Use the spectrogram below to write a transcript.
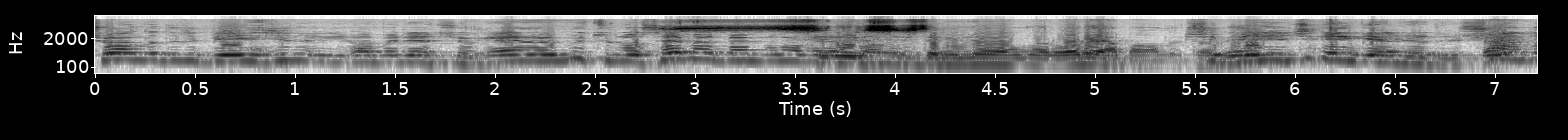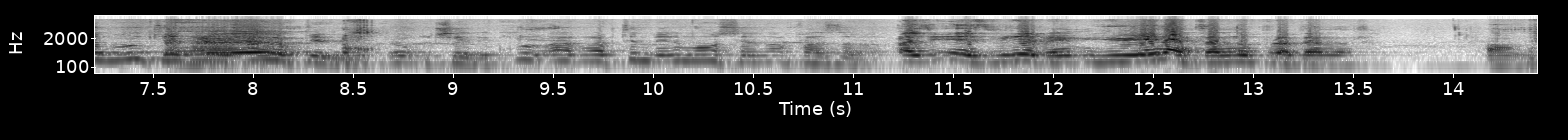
Şu anda dedi beyincin ameliyatı yok. Eğer öbür türlü olsa hemen ben bunu ameliyat Sinir alırım. sistemi nöronlar oraya bağlı Şimdi tabii. beyincik engelliyor dedi. Şu anda bunun tedavisi yok dedi. Yok şeydi. Bu anlattığım benim 10 seneden fazla var. Azıcık espri yapayım. Yürüyen aksamda problem var. Anladım.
